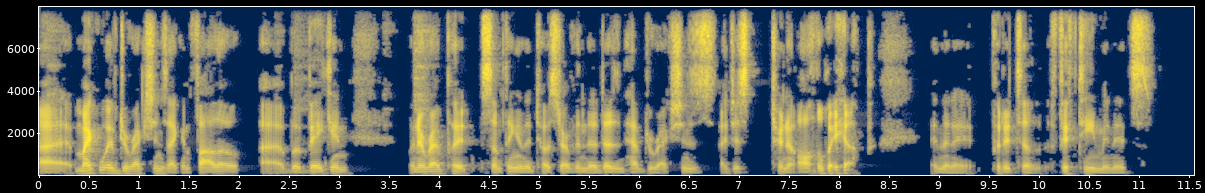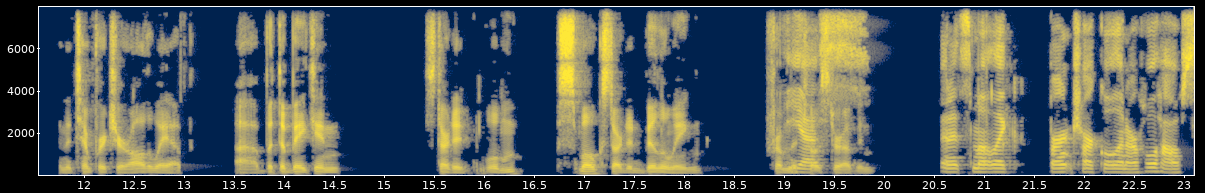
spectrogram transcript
Uh, microwave directions I can follow, uh, but bacon. Whenever I put something in the toaster oven that doesn't have directions, I just turn it all the way up, and then I put it to 15 minutes, and the temperature all the way up. Uh, but the bacon started well, m- smoke started billowing from the toaster oven. And it smelled like burnt charcoal in our whole house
